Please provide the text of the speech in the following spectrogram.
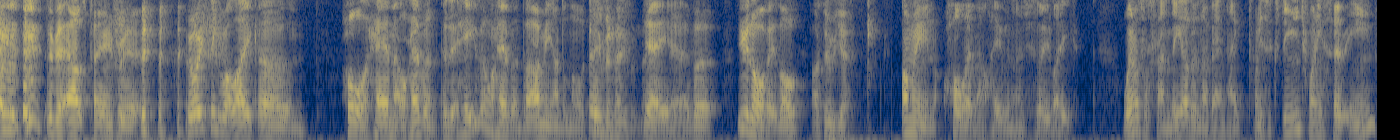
if it helps paying for it. what do you think about like um, whole hair metal heaven? Is it Haven or Heaven? But I mean, I don't know. Haven, Haven. Yeah, yeah, but you know of it though. I do. Yeah. I mean, whole head metal haven, as you say, like, when was the last time they had an event? Like 2016, 2017?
